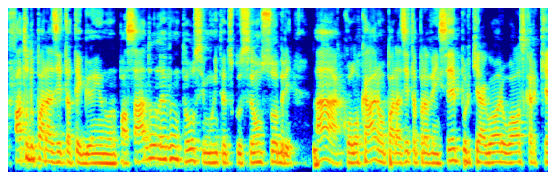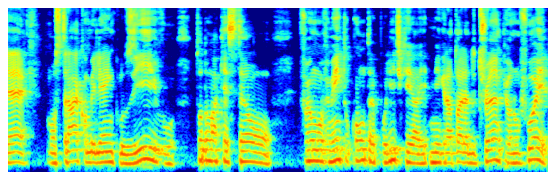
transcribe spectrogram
O fato do Parasita ter ganho no ano passado levantou-se muita discussão sobre ah, colocaram o Parasita para vencer porque agora o Oscar quer mostrar como ele é inclusivo, toda uma questão foi um movimento contra a política migratória do Trump ou não foi?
